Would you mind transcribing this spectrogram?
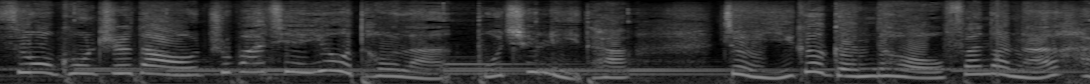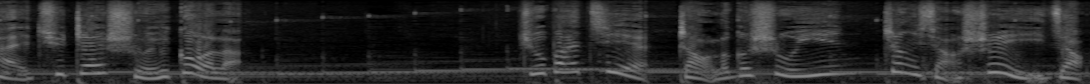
孙悟空知道猪八戒又偷懒，不去理他，就一个跟头翻到南海去摘水果了。猪八戒找了个树荫，正想睡一觉，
